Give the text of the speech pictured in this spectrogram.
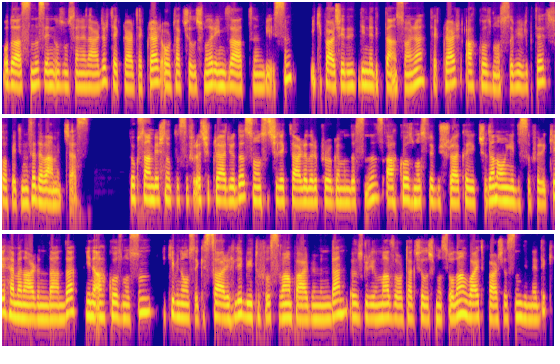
O da aslında senin uzun senelerdir tekrar tekrar ortak çalışmalara imza attığın bir isim. İki parçayı da dinledikten sonra tekrar Ah Kozmos'la birlikte sohbetimize devam edeceğiz. 95.0 Açık Radyo'da Sonsuz Çilek Tarlaları programındasınız. Ah Kozmos ve Büşra Kayıkçı'dan 17.02 hemen ardından da yine Ah Kozmos'un 2018 tarihli Beautiful Swamp albümünden Özgür Yılmaz'la ortak çalışması olan White parçasını dinledik.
